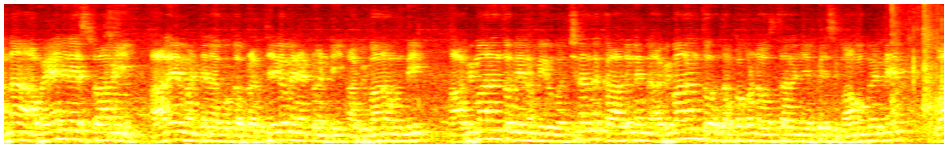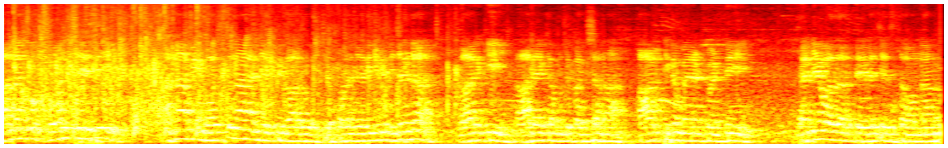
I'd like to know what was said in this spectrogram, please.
అన్న అభయాంజనేయ స్వామి ఆలయం అంటే నాకు ఒక ప్రత్యేకమైనటువంటి అభిమానం ఉంది. ఆ అభిమానంతో నేను మీరు వచ్చినందుకు కాదు నేను అభిమానంతో తప్పకుండా వస్తానని చెప్పేసి మామూలుగానే వాళ్ళకు ఫోన్ చేసి అన్న మీకు వస్తున్నానని చెప్పి వారు చెప్పడం జరిగింది. నిజంగా వారికి ఆలయ కమిటీ పక్షాన ఆర్థికమైనటువంటి ధన్యవాదాలు తెలియజేస్తా ఉన్నాను.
